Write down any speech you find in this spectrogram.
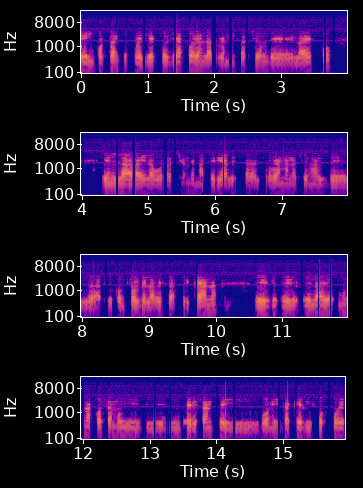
e importantes proyectos, ya fuera en la organización de la EXPO, en la elaboración de materiales para el Programa Nacional de, Control de la Abeja Africana. Eh, una cosa muy interesante y bonita que él hizo fue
